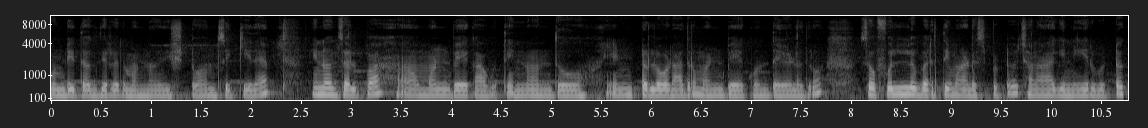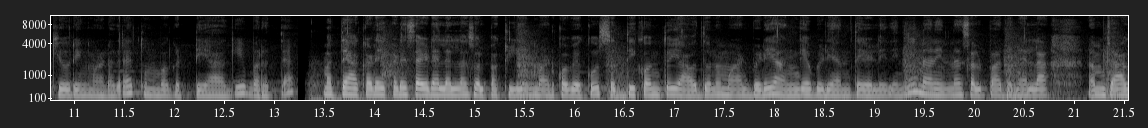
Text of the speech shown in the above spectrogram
ಗುಂಡಿ ತೆಗ್ದಿರೋದು ಮಣ್ಣು, ಇಷ್ಟೊಂದು ಸಿಕ್ಕಿದೆ. ಇನ್ನೊಂದು ಸ್ವಲ್ಪ ಮಣ್ಣು ಬೇಕಾಗುತ್ತೆ. ಇನ್ನೊಂದು ಎಂಟು ಲೋಡ್ ಆದರೂ ಮಣ್ಣು ಬೇಕು ಅಂತ ಹೇಳಿದ್ರು. ಸೊ ಫುಲ್ಲು ಭರ್ತಿ ಮಾಡಿಸ್ಬಿಟ್ಟು ಚೆನ್ನಾಗಿ ನೀರು ಬಿಟ್ಟು ಕ್ಯೂರಿಂಗ್ ಮಾಡಿದ್ರೆ ತುಂಬ ಗಟ್ಟಿಯಾಗಿ ಬರುತ್ತೆ. ಮತ್ತು ಆ ಕಡೆ ಈ ಕಡೆ ಸೈಡಲ್ಲೆಲ್ಲ ಸ್ವಲ್ಪ ಕ್ಲೀನ್ ಮಾಡ್ಕೋಬೇಕು. ಸದ್ಯಕ್ಕಂತೂ ಯಾವುದೂ ಮಾಡಬೇಡಿ, ಹಂಗೆ ಬಿಡಿ ಅಂತ ಹೇಳಿದ್ದೀನಿ ನಾನು ಇನ್ನೂ ಸ್ವಲ್ಪ ಅದನ್ನೆಲ್ಲ ನಮ್ಮ ಜಾಗ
